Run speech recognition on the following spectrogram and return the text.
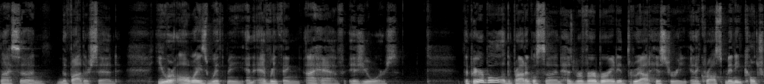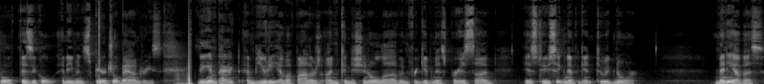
My son, the father said, you are always with me, and everything I have is yours. The parable of the prodigal son has reverberated throughout history and across many cultural, physical, and even spiritual boundaries. The impact and beauty of a father's unconditional love and forgiveness for his son is too significant to ignore. Many of us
